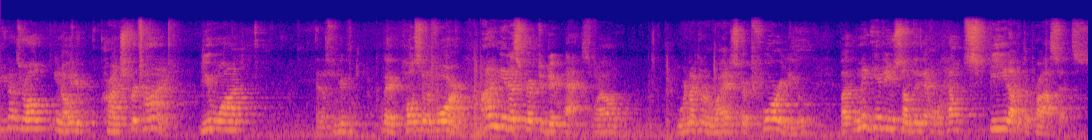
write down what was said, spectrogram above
you guys are all, you know, you're crunched for time. You want, and that's what people, they post in a forum, I need a script to do X. Well, we're not gonna write a script for you, but let me give you something that will help speed up the process.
